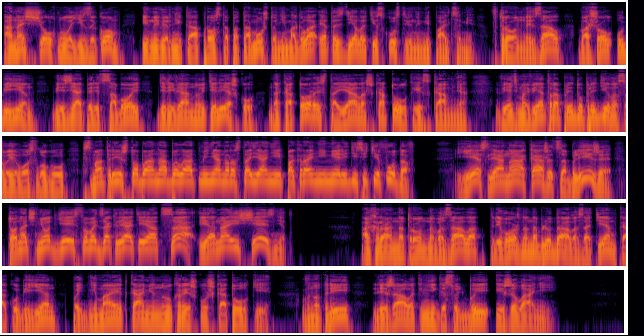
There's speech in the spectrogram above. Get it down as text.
Она щелкнула языком, и наверняка просто потому, что не могла это сделать искусственными пальцами. В тронный зал вошел Убиен, везя перед собой деревянную тележку, на которой стояла шкатулка из камня. Ведьма ветра предупредила своего слугу «Смотри, чтобы она была от меня на расстоянии по крайней мере десяти футов». Если она окажется ближе, то начнет действовать заклятие отца, и она исчезнет. Охрана тронного зала тревожно наблюдала за тем, как Убиен поднимает каменную крышку шкатулки. Внутри лежала книга судьбы и желаний.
